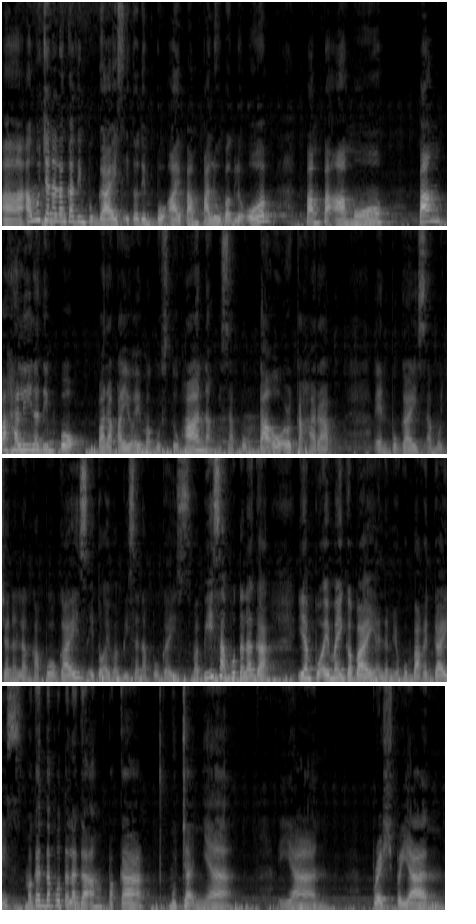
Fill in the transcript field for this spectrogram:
Ah, ang mutya na lang ka din po guys, ito din po ay pampalubag loob, pampaamo, pangpahalina din po para kayo ay magustuhan ng isa pong tao or kaharap. Ayan po guys, ang mutya na lang ka po guys. Ito ay mabisa na po guys. Mabisa po talaga. Yan po ay may gabay. Alam niyo kung bakit guys? Maganda po talaga ang pagka mutya niya. Ayan. Fresh pa yan.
